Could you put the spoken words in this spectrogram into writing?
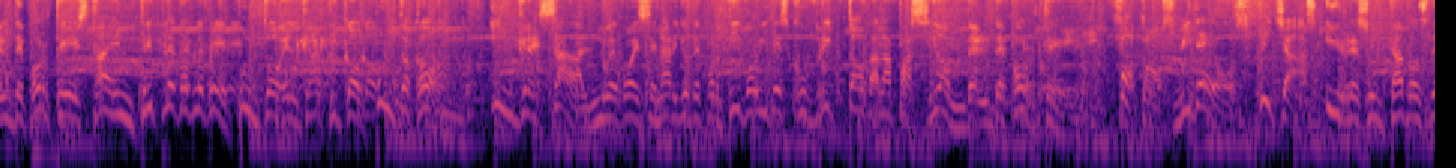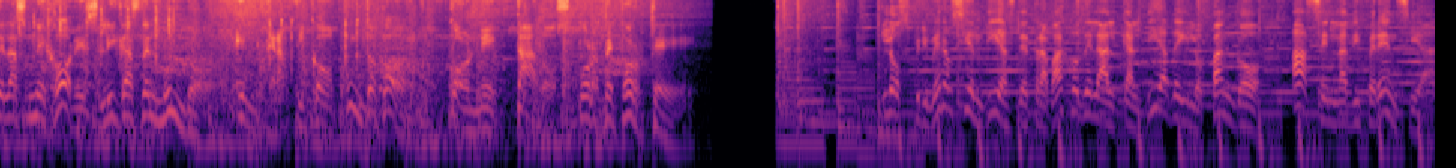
Del deporte está en www.elgráfico.com. Ingresa al nuevo escenario deportivo y descubrí toda la pasión del deporte. Fotos, videos, fichas y resultados de las mejores ligas del mundo. Elgráfico.com. Conectados por deporte. Los primeros 100 días de trabajo de la alcaldía de Ilopango hacen la diferencia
